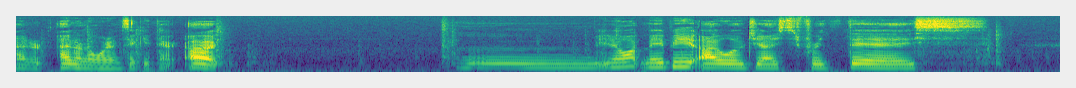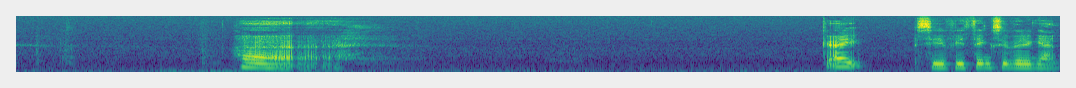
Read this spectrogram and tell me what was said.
I don't, I don't know what I'm thinking there. Uh, um, you know what? Maybe I will just, for this... Uh, okay. See if he thinks of it again.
